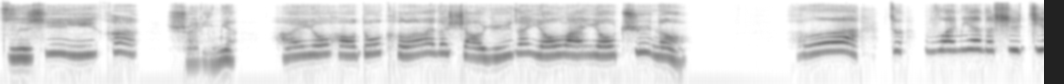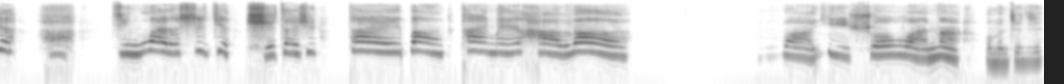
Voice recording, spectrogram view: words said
仔细一看。水里面还有好多可爱的小鱼在游来游去呢。哇，这外面的世界啊，井外的世界实在是太棒、太美好了。哇一说完呐，我们这只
